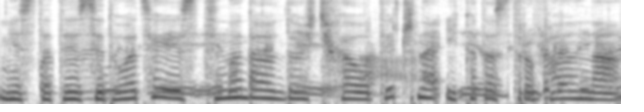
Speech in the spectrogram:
Niestety sytuacja jest nadal dość chaotyczna i katastrofalna,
